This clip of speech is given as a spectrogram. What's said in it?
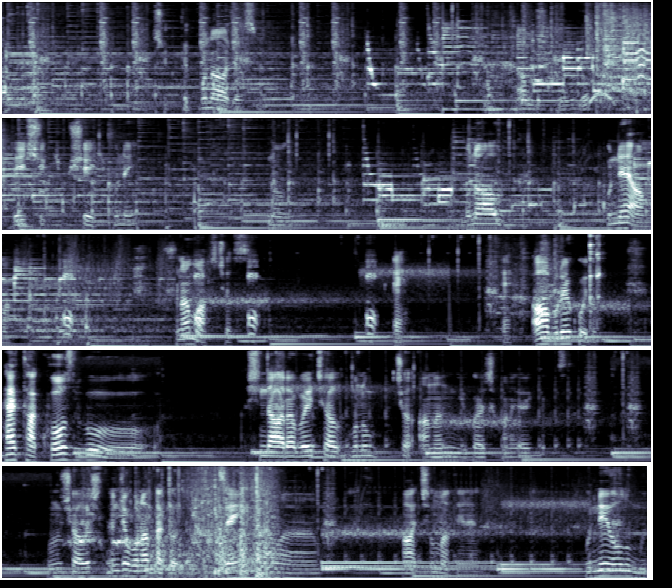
Çıktık bunu alacağız bunu. Değişik bir şey. Bu ne? Ne oldu? Bunu aldık. Bu ne ama? Şuna mı asacağız? Aa buraya koydum. He takoz bu. Şimdi arabayı çal bunu çal ananın yukarı çıkmana gerek yok. Bunu çalıştırınca buna takılacak. Zeyn tamam. Açılmadı yine. Bu ne oğlum bu?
